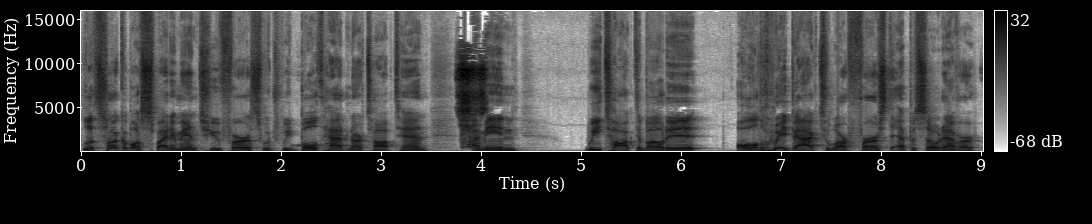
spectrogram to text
Let's talk about Spider Man 2 first, which we both had in our top 10. I mean, we talked about it all the way back to our first episode ever,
